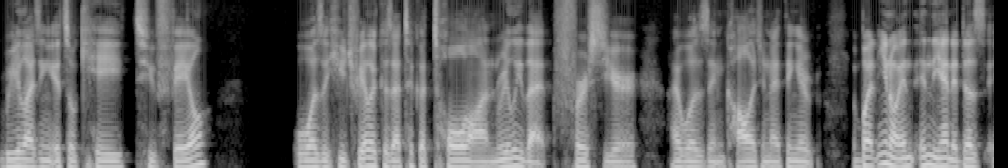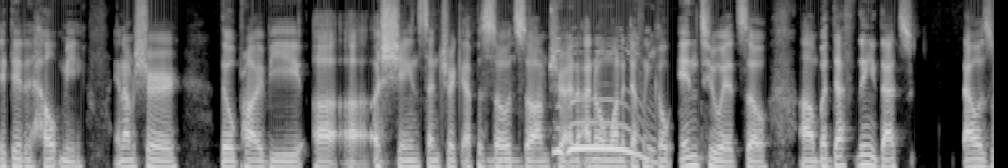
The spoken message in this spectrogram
realizing it's okay to fail was a huge failure because that took a toll on really that first year I was in college, and I think it. But you know, in, in the end, it does it did help me, and I'm sure there'll probably be a, a, a Shane centric episode. Mm. So I'm sure I, I don't want to definitely go into it. So, um, but definitely that's that was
